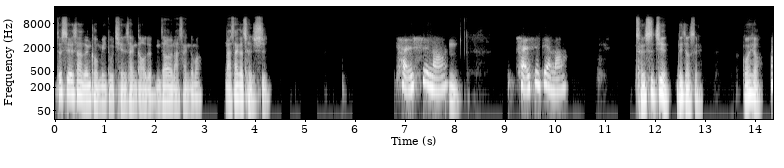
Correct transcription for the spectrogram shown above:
这世界上人口密度前三高的，你知道有哪三个吗？哪三个城市？城市吗？嗯，全世界吗？陈世健，你在讲谁？关晓。哦，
